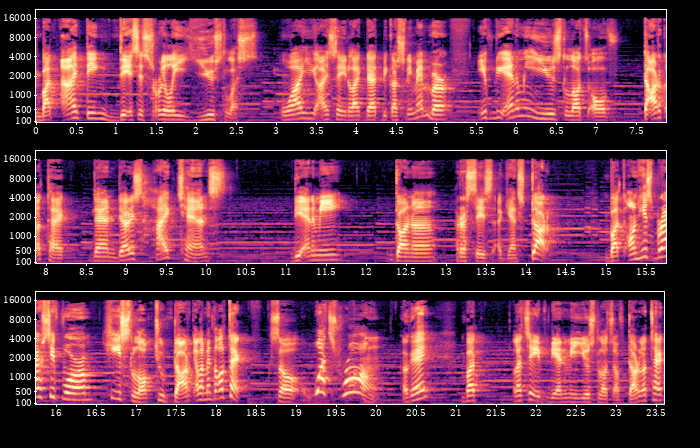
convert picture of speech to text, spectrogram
but I think this is really useless. Why I say like that? Because remember, if the enemy use lots of dark attack, then there is high chance the enemy gonna resist against dark. But on his Brave form, he is locked to dark elemental attack. So what's wrong? Okay, but let's say if the enemy use lots of dark attack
